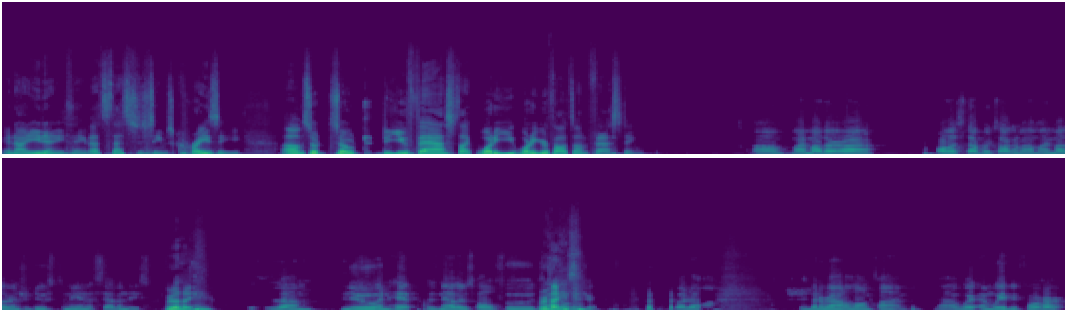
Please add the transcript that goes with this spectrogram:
and not eat anything. That's that just seems crazy." Um, so so do you fast? Like what do you what are your thoughts on fasting? Uh, my mother, uh, all the stuff we're talking about, my mother introduced to me in the '70s. Really? This is um, new and hip because now there's Whole Foods, Right. But um, it's been around a long time, uh, way, and way before her.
